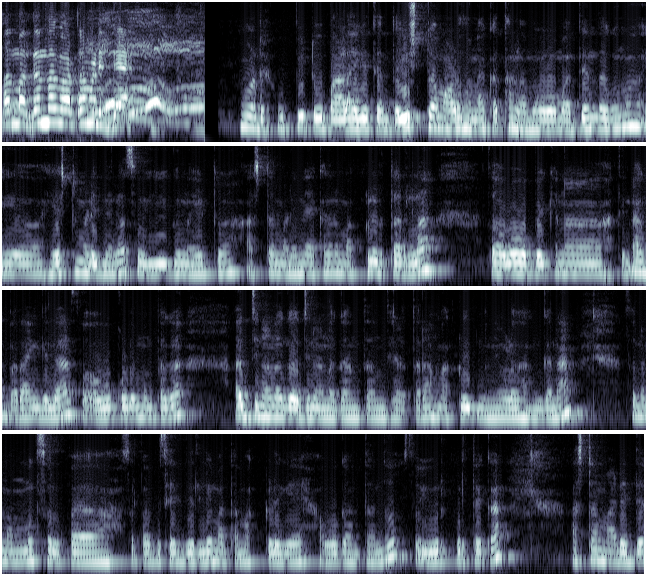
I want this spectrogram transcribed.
ಮತ್ ಮಧ್ಯಾಹ್ನದಾಗ ಊಟ ಮಾಡಿದ್ದೆ ನೋಡ್ರಿ, ಉಪ್ಪಿಟ್ಟು ಭಾಳ ಆಗೈತೆ ಅಂತ ಇಷ್ಟ ಮಾಡೋದು ಅನ್ನಕತ್ತಾಳ ನಮ್ಮವ್ವ ಮಧ್ಯಾಹ್ನದಾಗೂ ಎಷ್ಟು ಮಾಡಿದ್ನಲ್ಲ ಸೊ ಈಗ ನೈಟ್ ಅಷ್ಟೇ ಮಾಡಿದ್ನ ಯಾಕಂದ್ರೆ ಮಕ್ಳು ಇರ್ತಾರಲ್ಲ ಸೊ ಅವ ಒಬ್ಬಕ್ಕಿನ ತಿನ್ನಕ್ಕೆ ಬರಂಗಿಲ್ಲ ಸೊ ಅವು ಕೊಡು ಮುಂತಾಗ ಅಜ್ಜಿ ನನಗೆ ಅಜ್ಜಿ ನನಗೆ ಅಂತಂದು ಹೇಳ್ತಾರೆ. ಮಕ್ಳಿದ್ ಮನೆಯೊಳಗೆ ಹಂಗನ. ಸೊ ನಮ್ಮ ಅಮ್ಮಗೆ ಸ್ವಲ್ಪ ಸ್ವಲ್ಪ ಬಿಸಿದ್ದಿರಲಿ ಮತ್ತು ಮಕ್ಕಳಿಗೆ ಅವಾಗ ಅಂತಂದು ಸೊ ಇವ್ರ ಪೂರ್ತಕ ಅಷ್ಟ ಮಾಡಿದ್ದೆ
